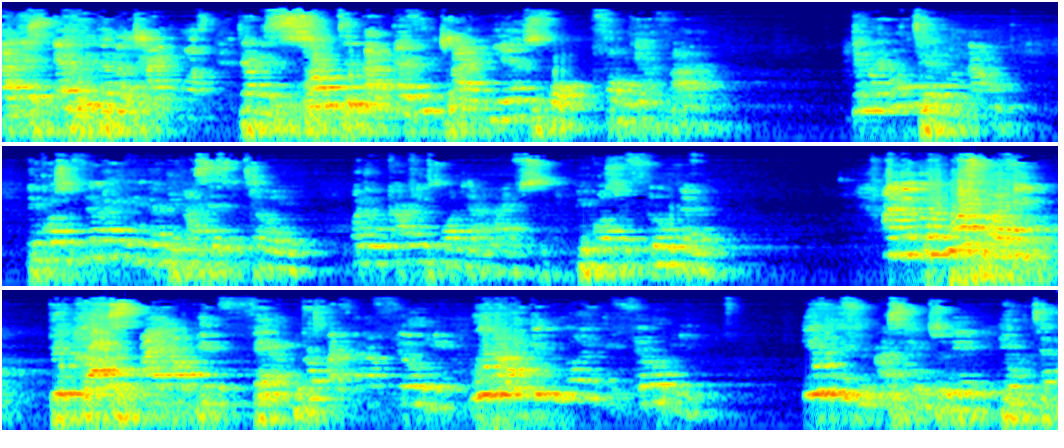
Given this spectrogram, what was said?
That is everything a child wants. There is something that every child yearns for from their father. They might not tell you now because you've never given them the access to tell you, but they will carry it all their lives because you feel them. And then the worst of it, because I have been failed, because my father failed me, without even knowing he failed me. Even if you ask him today, he will tell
